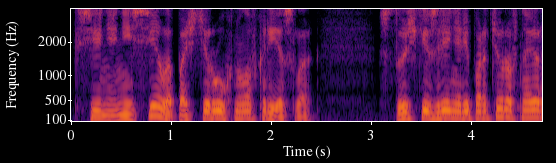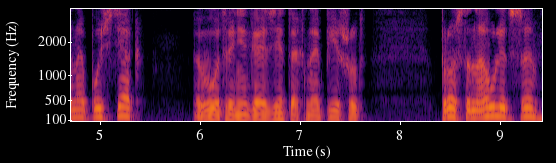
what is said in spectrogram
Ксения не села, почти рухнула в кресло. «С точки зрения репортеров, наверное, пустяк. В утренних газетах напишут. Просто на улице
